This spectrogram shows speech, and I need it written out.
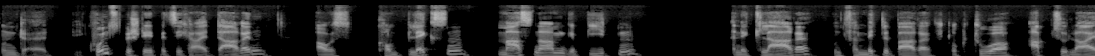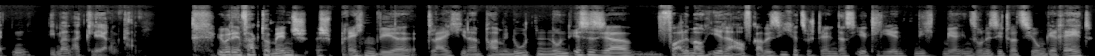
Und äh, die Kunst besteht mit Sicherheit darin, aus komplexen Maßnahmengebieten eine klare und vermittelbare Struktur abzuleiten, die man erklären kann. Über den Faktor Mensch sprechen wir gleich in ein paar Minuten. Nun ist es ja vor allem auch Ihre Aufgabe sicherzustellen, dass Ihr Klient nicht mehr in so eine Situation gerät.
